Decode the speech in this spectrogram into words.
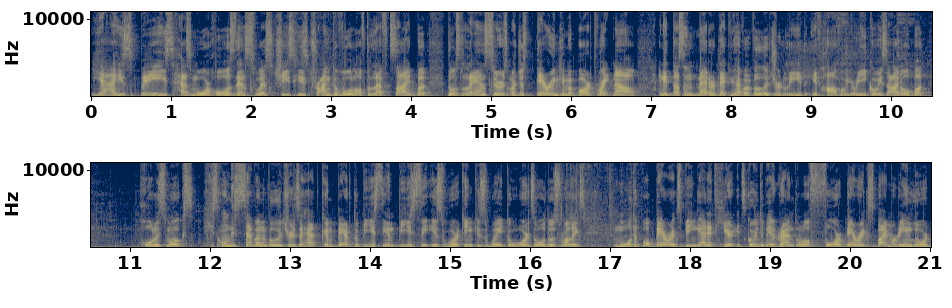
Yeah, his base has more holes than Swiss cheese. He's trying to wall off the left side, but those Lancers are just tearing him apart right now. And it doesn't matter that you have a villager lead if half of your eco is idle, but Holy smokes, he's only 7 villagers ahead compared to Beastie, and Beastie is working his way towards all those relics. Multiple barracks being added here. It's going to be a grand total of 4 barracks by Marine Lord.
